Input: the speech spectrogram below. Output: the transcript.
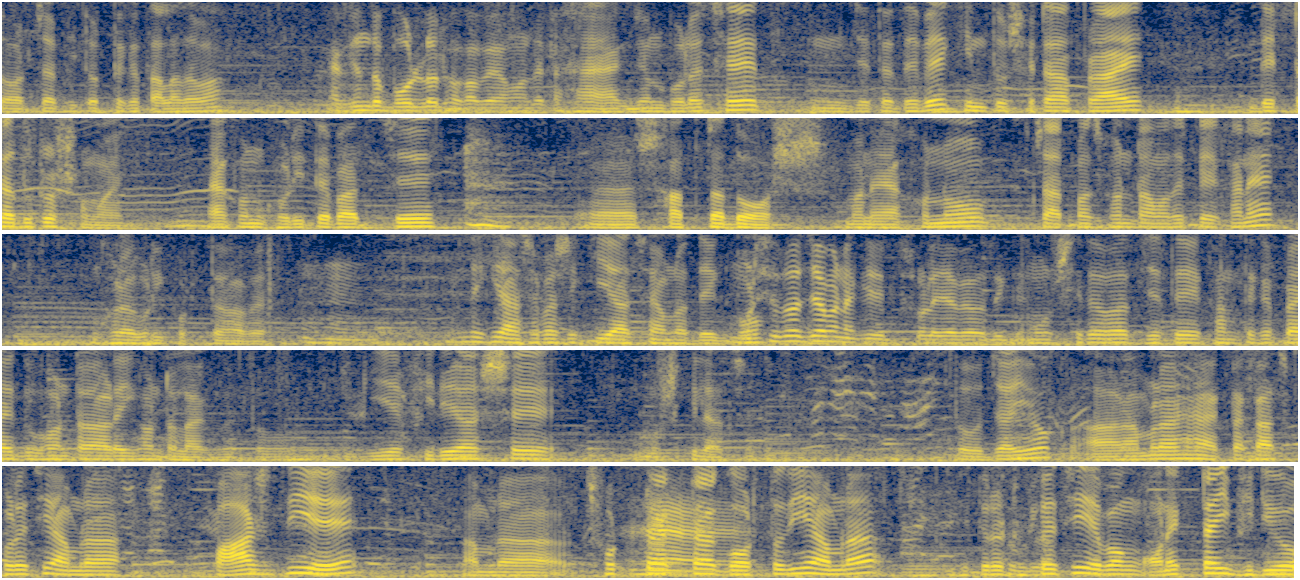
দরজা ভিতর থেকে তালা দেওয়া। একজন তো বলল ঢোকাবে আমাদের। হ্যাঁ একজন বলেছে যেতে দেবে কিন্তু সেটা প্রায় দেড়টা দুটোর সময়। এখন ঘড়িতে বাজছে সাতটা দশ। মানে এখনও চার পাঁচ ঘণ্টা আমাদেরকে এখানে ঘোরাঘুরি করতে হবে। দেখি আশেপাশে কি আছে আমরা দেখব। মুর্শিদাবাদ যাবে নাকি চলে যাবে ওদিকে? মুর্শিদাবাদ যেতে এখান থেকে প্রায় দু ঘণ্টা আড়াই ঘণ্টা লাগবে। তো গিয়ে ফিরে আসে মুশকিল আছে। তো যাই হোক আর আমরা হ্যাঁ একটা কাজ করেছি। আমরা পাশ দিয়ে আমরা ছোট্ট একটা হ্যাঁ। গর্ত দিয়ে আমরা ভিতরে ঢুকেছি এবং অনেকটাই ভিডিও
